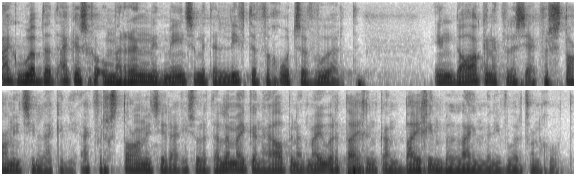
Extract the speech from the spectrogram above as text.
Ek hoop dat ek is geomring met mense met 'n liefde vir God se woord. En daar kan ek vir hulle sê ek verstaan ietsie lekker nie. Ek verstaan ietsie reg nie sodat hulle my kan help en dat my oortuiging kan buig en belyn met die woord van God.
